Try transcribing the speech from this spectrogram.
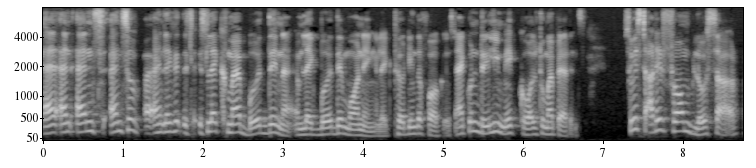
And and and so and like it's, it's like my birthday night, I'm like birthday morning, like 13th of August. I couldn't really make call to my parents, so we started from Losar,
